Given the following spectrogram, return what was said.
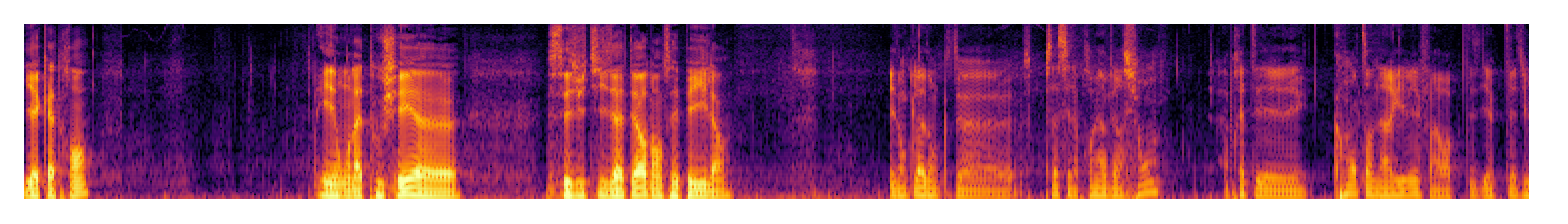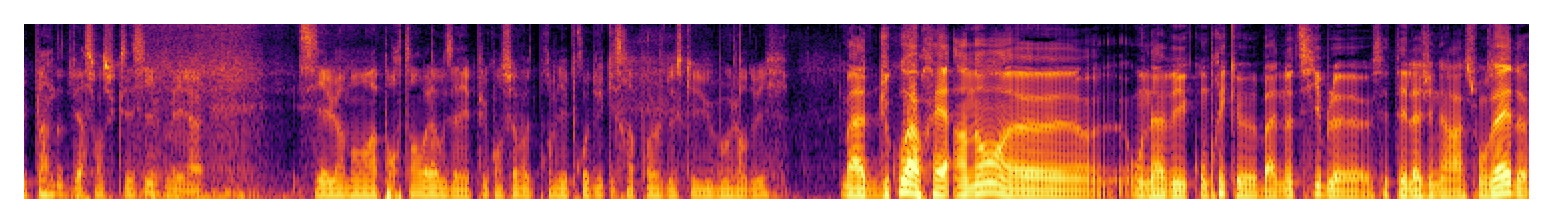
il y a 4 ans. Et on a touché euh, ces utilisateurs dans ces pays-là. Et donc là, donc, euh, ça, c'est la première version. Après, comment t'en es arrivé? Enfin, il y a peut-être eu plein d'autres versions successives, mais s'il y a eu un moment important, voilà, vous avez pu construire votre premier produit qui se rapproche de ce qu'est Yubo aujourd'hui. Bah, du coup, après un an, euh, on avait compris que bah, notre cible, euh, c'était la génération Z,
